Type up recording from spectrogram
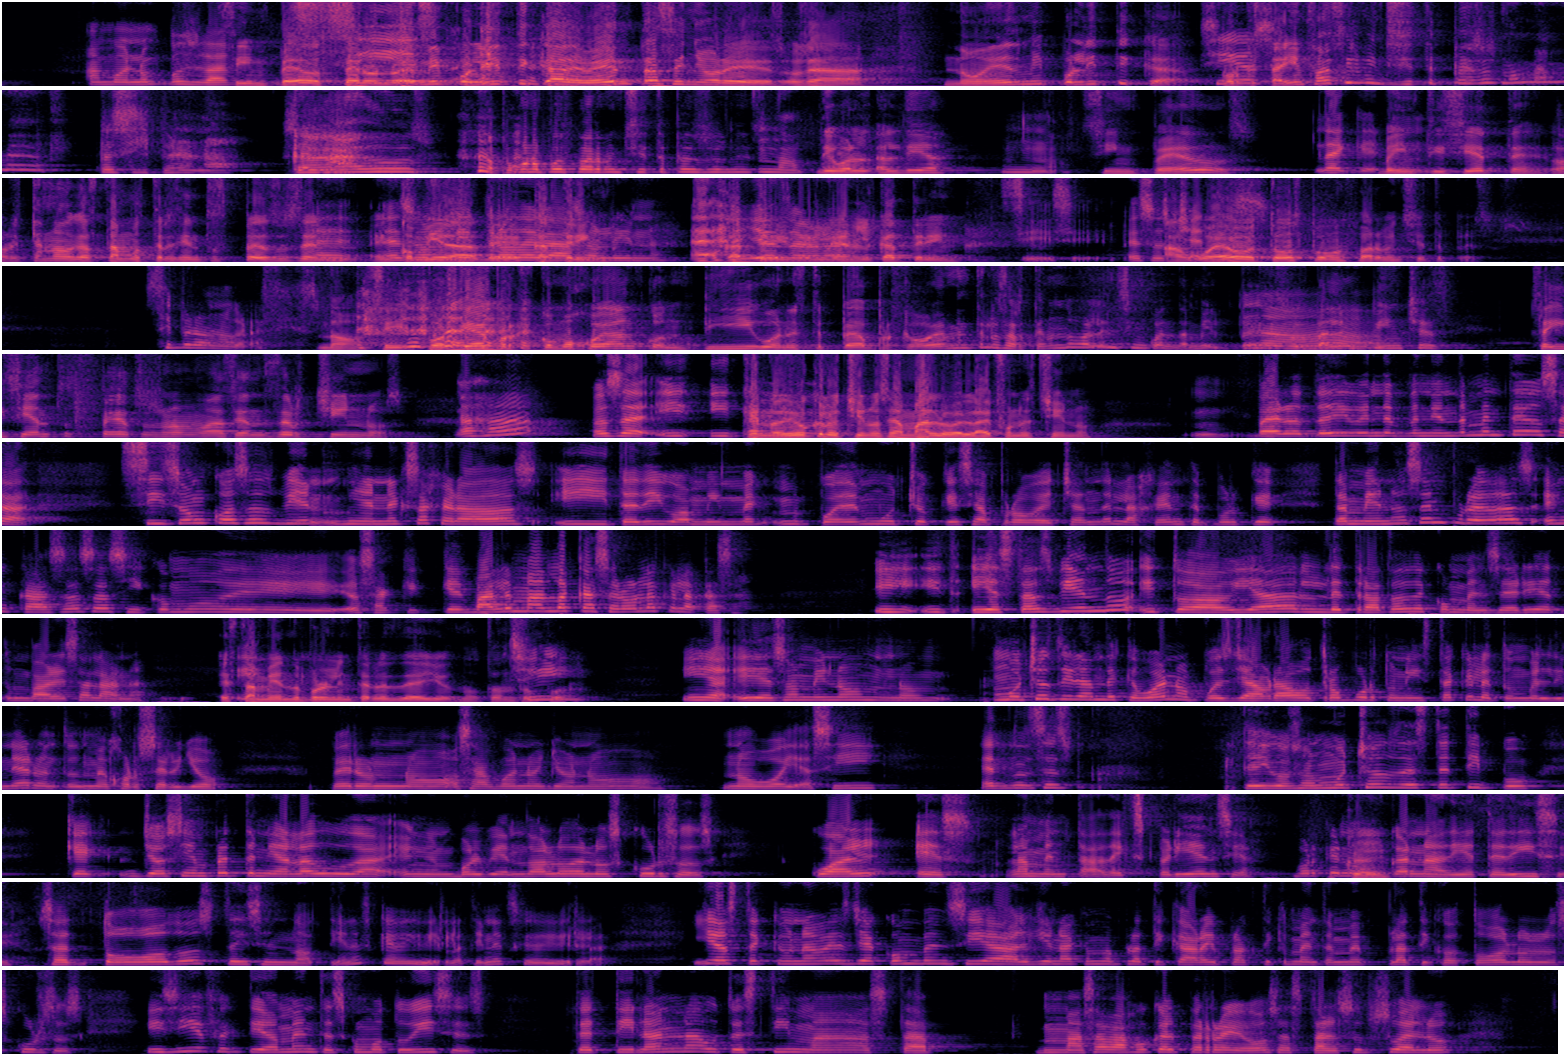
Ah, bueno, pues va. Sin pedos. pero no es mi política de venta, señores. O sea, no es mi política. Sí, Porque o está bien fácil, 27 pesos, no mames. Pues sí, pero no. Cagados. ¿A poco no puedes pagar 27 pesos al mes? No, Digo, pero- al, al día. No. Sin pedos. De que- 27. Ahorita nos gastamos 300 pesos en, Eh, en comida de, de catering. catering, en, en el catering. Sí, sí. Esos A chetos. huevo, todos podemos pagar 27 pesos. Sí, pero no, gracias. No, sí. ¿Por qué? Porque cómo juegan contigo en este pedo. Porque obviamente los sartenes no valen 50 mil pesos, valen pinches 600 pesos, no más, han de ser chinos. Ajá. O sea, y, y Que no digo que los chinos sea malo, el iPhone es chino. Mm, pero te digo, independientemente, o sea, sí son cosas bien, bien exageradas y te digo, a mí me, me, puede mucho que se aprovechan de la gente porque también hacen pruebas en casas así como de, o sea, que, que vale más la cacerola que la casa. Y, y, estás viendo y todavía le tratas de convencer y de tumbar esa lana. Están viendo por el interés de ellos, no tanto sí, por... Y, eso a mí no, no... Muchos dirán de que, bueno, pues ya habrá otro oportunista que le tumbe el dinero, entonces mejor ser yo. Pero no, o sea, bueno, yo no, no voy así. Entonces, te digo, son muchos de este tipo que yo siempre tenía la duda en volviendo a lo de los cursos cuál es la mentada experiencia, porque nunca nadie te dice, o sea, todos te dicen, no, tienes que vivirla, tienes que vivirla. Y hasta que una vez ya convencí a alguien a que me platicara y prácticamente me platicó todos los cursos. Y sí, efectivamente, es como tú dices, te tiran la autoestima hasta más abajo que el perreo, o sea, hasta el subsuelo,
